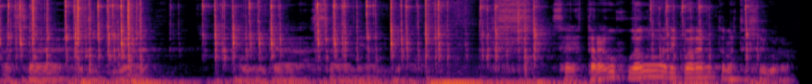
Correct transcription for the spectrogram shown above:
pasa el día holgazaneando. ¿Se estará conjugado adecuadamente? No estoy seguro.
